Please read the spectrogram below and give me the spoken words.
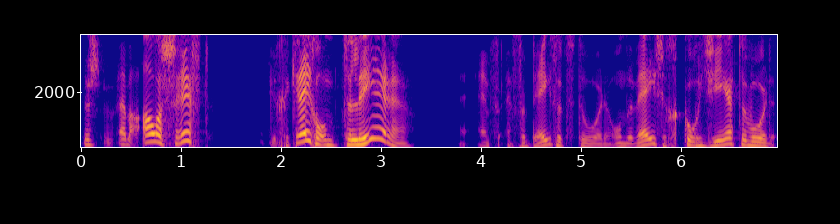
Dus we hebben alle schrift gekregen om te leren. En, en verbeterd te worden, onderwezen, gecorrigeerd te worden.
